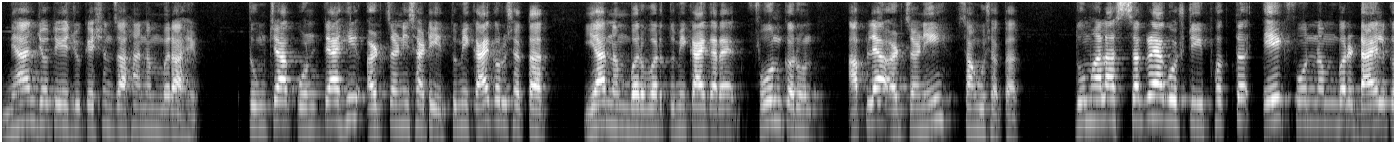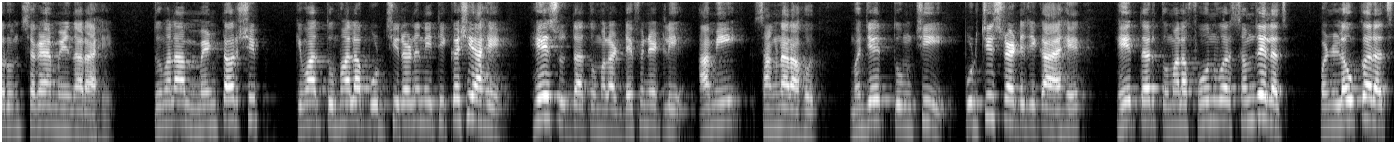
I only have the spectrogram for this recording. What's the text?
ज्ञान ज्योती एज्युकेशनचा हा नंबर आहे. तुमच्या कोणत्याही अडचणीसाठी तुम्ही काय करू शकतात? या नंबरवर तुम्ही काय कराय फोन करून आपल्या अडचणी सांगू शकतात. तुम्हाला सगळ्या गोष्टी फक्त एक फोन नंबर डायल करून सगळ्या मिळणार आहे. तुम्हाला मेंटॉरशिप किंवा तुम्हाला पुढची रणनीती कशी आहे हे सुद्धा तुम्हाला डेफिनेटली आम्ही सांगणार आहोत. म्हणजे तुमची पुढची स्ट्रॅटेजी काय आहे हे तर तुम्हाला फोनवर समजेलच पण लवकरच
